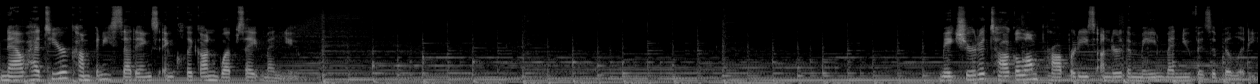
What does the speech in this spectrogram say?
Now head to your company settings and click on Website menu. Make sure to toggle on properties under the main menu visibility.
